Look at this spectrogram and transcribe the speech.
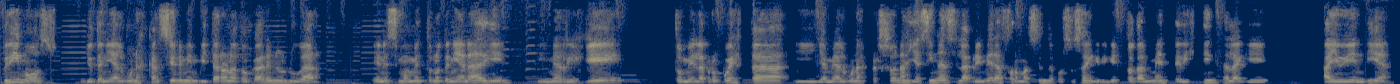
primos. Yo tenía algunas canciones, me invitaron a tocar en un lugar. En ese momento no tenía nadie y me arriesgué, tomé la propuesta y llamé a algunas personas y así nace la primera formación de Por su sangre, que es totalmente distinta a la que hay hoy en día.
